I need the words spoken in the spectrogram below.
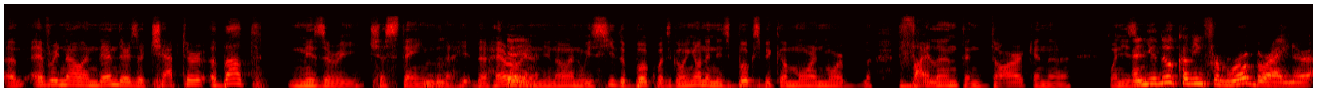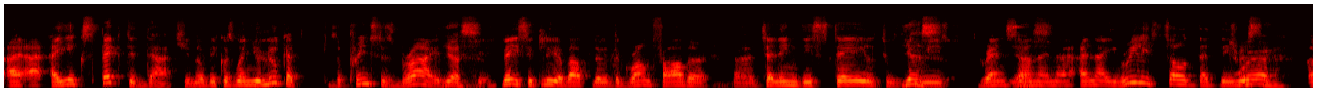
um, every now and then there's a chapter about Misery Chastain, Mhm. the, the heroine, you know, and we see the book what's going on, and his books become more and more violent and dark, and uh, when he's and you know coming from rob reiner I, I i expected that you know because when you look at the princess bride yes, it's basically about the, the grandfather uh, telling this tale to, Yes. to his grandson Yes. and I, and I really thought that they were uh,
